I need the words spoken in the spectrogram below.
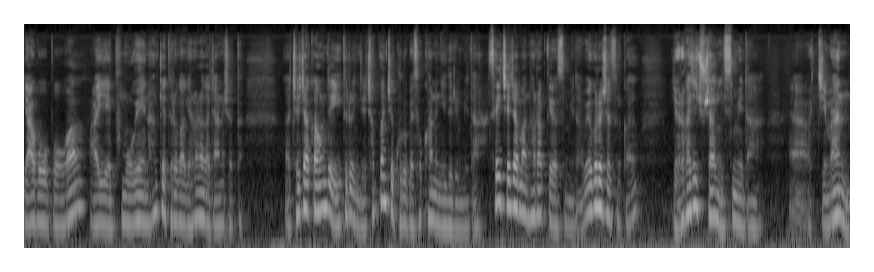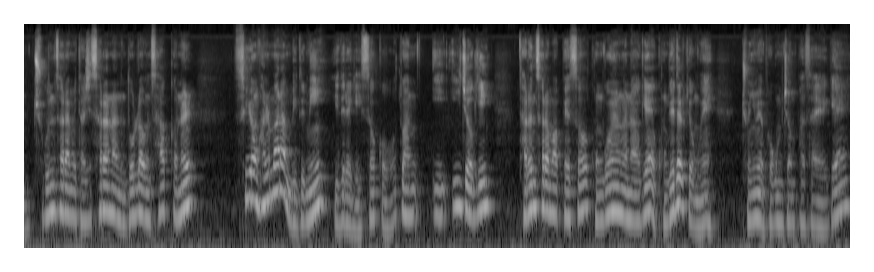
야고보와 아이의 부모 외에는 함께 들어가길 허락하지 않으셨다. 어, 제자 가운데 이들은 이제 첫 번째 그룹에 속하는 이들입니다. 세 제자만 허락되었습니다. 왜 그러셨을까요? 여러 가지 주장이 있습니다. 하지만 죽은 사람이 다시 살아나는 놀라운 사건을 수용할 만한 믿음이 이들에게 있었고 또한 이 이적이 다른 사람 앞에서 공공연하게 공개될 경우에 주님의 복음 전파사에게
